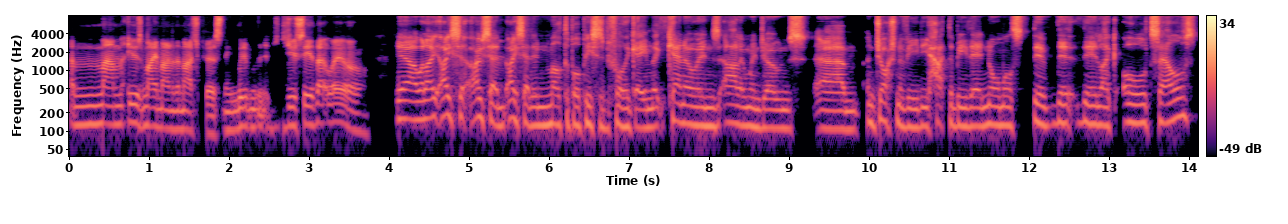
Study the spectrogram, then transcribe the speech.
a man. He was my man of the match personally. Did you see it that way, or Yeah, well, I, I said I said I said in multiple pieces before the game that Ken Owens, Alun Wyn Jones, um, and Josh Navidi had to be their normal, their, their, their like old selves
